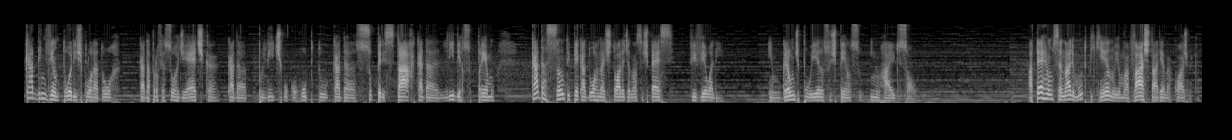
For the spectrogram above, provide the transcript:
cada inventor e explorador, cada professor de ética, cada político corrupto, cada superstar, cada líder supremo, cada santo e pecador na história de nossa espécie viveu ali, em um grão de poeira suspenso em um raio de sol. A Terra é um cenário muito pequeno e uma vasta arena cósmica.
